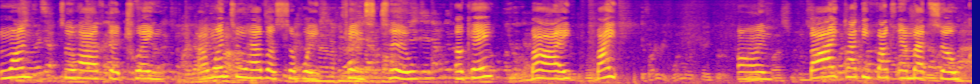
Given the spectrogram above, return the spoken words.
want to have the train. I want to have a subway trains too. Okay? Bye. Bye. Um bye Crafty Fox and Map Soak.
